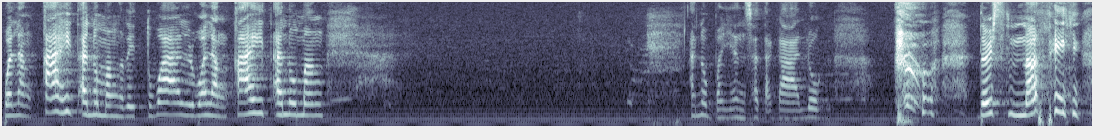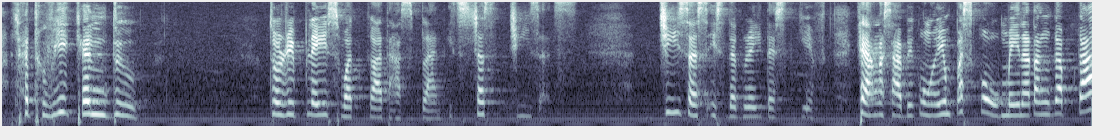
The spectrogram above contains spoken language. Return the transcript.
Walang kahit anumang ritual, walang kahit anumang ano ba yan sa Tagalog? There's nothing that we can do to replace what God has planned. It's just Jesus. Jesus is the greatest gift. Kaya nga sabi ko ngayong Pasko, may natanggap ka,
